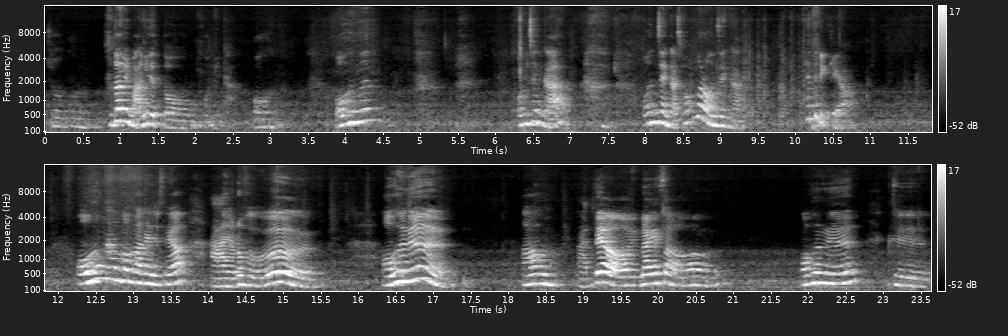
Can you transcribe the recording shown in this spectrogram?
조금 부담이 많이 됐던 겁니다. 어흥. 어흥은 언젠가 언젠가 정말 언젠가 해드릴게요. 어흥 한 번만 해주세요. 아 여러분 어흥은 아우 안 돼요 민망해서 어흥은 그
